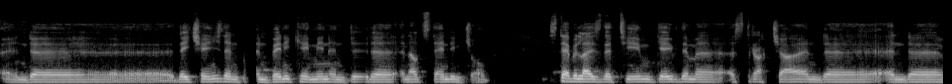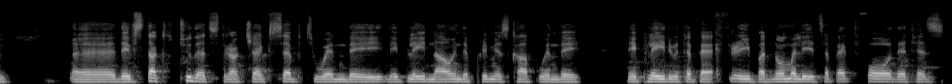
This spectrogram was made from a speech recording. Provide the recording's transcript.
and uh, they changed and, and Benni came in and did a, an outstanding job stabilized the team gave them a, a structure and uh, and uh, uh they've stuck to that structure except when they they played now in the premiers cup when they they played with a back three but normally it's a back four that has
